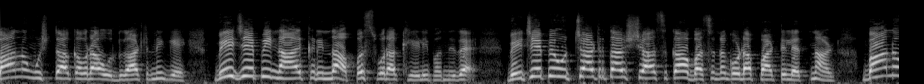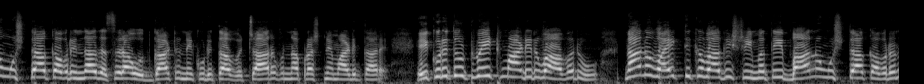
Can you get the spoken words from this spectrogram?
ಬಾನು ಮುಷ್ತಾಕ್ ಅವರ ಉದ್ಘಾಟನೆಗೆ ಬಿಜೆಪಿ ನಾಯಕರಿಂದ ಅಪಸ್ವರ ಕೇಳಿ ಬಂದಿದೆ. ಬಿಜೆಪಿ ಉಚ್ಚಾಟಿತ ಶಾಸಕ ಬಸನಗೌಡ ಪಾಟೀಲ್ ಯತ್ನಾಳ್ ಬಾನು ಮುಷ್ತಾಕ್ ಅವರಿಂದ ದಸರಾ ಉದ್ಘಾಟನೆ ಕುರಿತ ವಿಚಾರವನ್ನ ಪ್ರಶ್ನೆ ಮಾಡಿದ್ದಾರೆ. ಈ ಕುರಿತು ಟ್ವೀಟ್ ಮಾಡಿರುವ ಅವರು, ನಾನು ವೈಯಕ್ತಿಕವಾಗಿ ಶ್ರೀಮತಿ ಬಾನು ಮುಷ್ತಾಕ್ ಅವರನ್ನ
